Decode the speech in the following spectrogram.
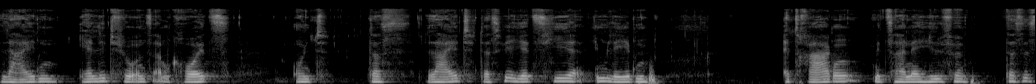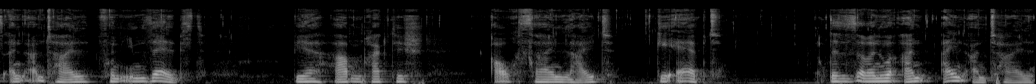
leiden. Er litt für uns am Kreuz und das Leid, das wir jetzt hier im Leben ertragen mit seiner Hilfe, das ist ein Anteil von ihm selbst. Wir haben praktisch auch sein Leid geerbt. Das ist aber nur ein, ein Anteil.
